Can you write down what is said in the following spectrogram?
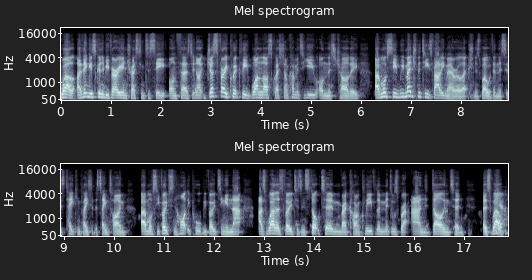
Well, I think it's going to be very interesting to see on Thursday night. Just very quickly, one last question. I'm coming to you on this, Charlie. Um, obviously, we mentioned the Tees Valley mayoral election as well within this. It's taking place at the same time. Um, obviously, voters in Hartlepool will be voting in that, as well as voters in Stockton, Redcar and Cleveland, Middlesbrough, and Darlington as well. Yeah.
